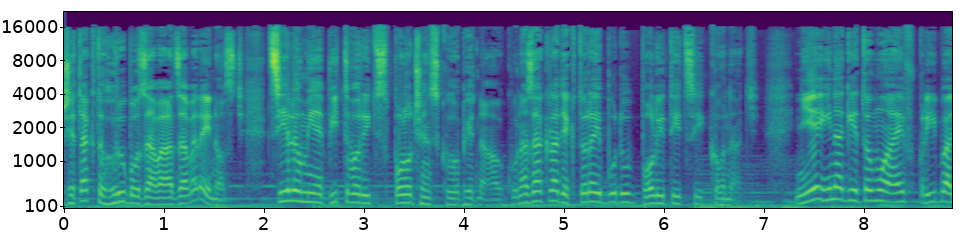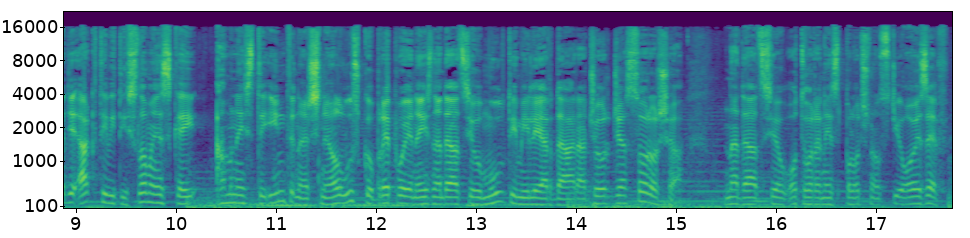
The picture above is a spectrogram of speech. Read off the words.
že takto hrubo zavádza verejnosť? Cieľom je vytvoriť spoločenskú objednávku, na základe ktorej budú politici konať. Nie inak je tomu aj v prípade aktivity slovenskej Amnesty International úzko prepojenej s nadáciou multimiliardára Georgia Sorosa, nadáciou otvorenej spoločnosti OSF.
